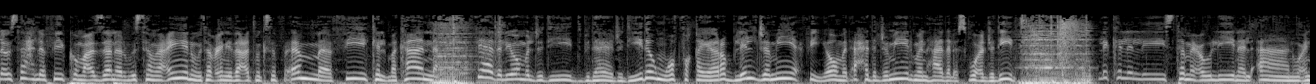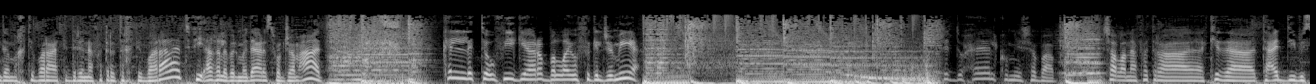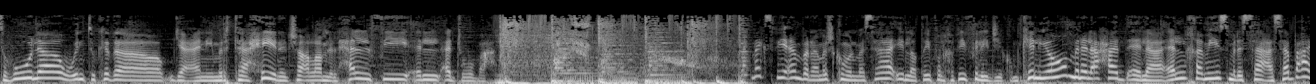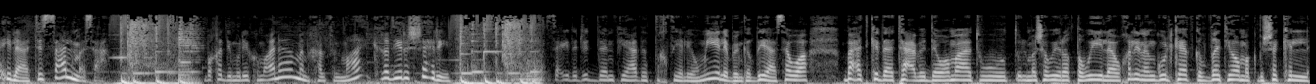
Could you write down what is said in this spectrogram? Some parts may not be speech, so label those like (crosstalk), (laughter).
ويا هلا وسهلا فيكم أعزائنا المستمعين ومتابعين إذاعة مكسف إم في كل مكان في هذا اليوم الجديد بداية جديدة وموفقة يا رب للجميع في يوم الأحد الجميل من هذا الأسبوع الجديد. لكل اللي يستمعوا لينا الآن وعندهم اختبارات تدري إنها فترة اختبارات في أغلب المدارس والجامعات. كل التوفيق يا رب الله يوفق الجميع. شدوا حيلكم يا شباب. إن شاء الله انها فترة كذا تعدي بسهولة وأنتم كذا يعني مرتاحين إن شاء الله من الحل في الأجوبة. Mix PM برنامجكم المسائي اللطيف الخفيف اللي يجيكم كل يوم من الأحد إلى الخميس من الساعة 7 إلى 9 المساء. بقدم لكم أنا من خلف المايك غدير الشهري. سعيدة جدا في هذه التغطية اليومية اللي بنقضيها سوا. بعد كذا تعب الدوامات والمشاوير الطويلة وخلينا نقول كيف قضيت يومك بشكل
